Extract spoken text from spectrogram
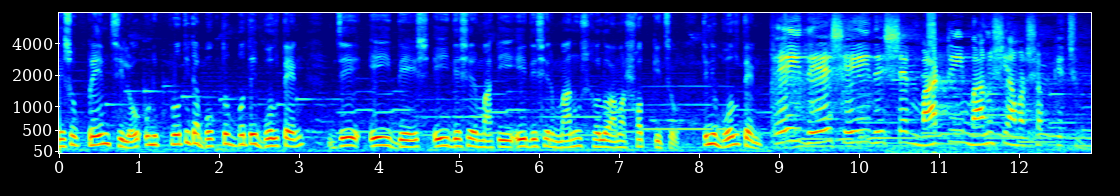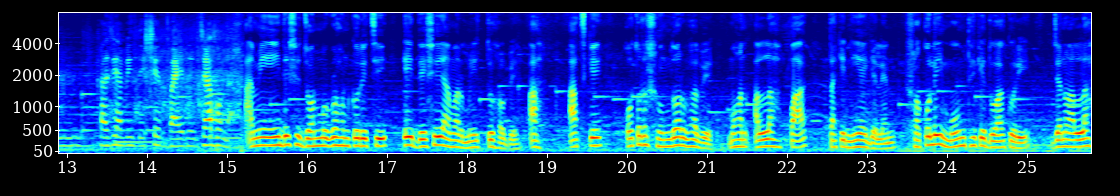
দেশপ্রেম ছিল উনি প্রতিটা বক্তব্যতেই বলতেন যে এই দেশ এই দেশের মাটি এই দেশের মানুষ হলো আমার সবকিছু। তিনি বলতেন এই দেশ এই দেশের মাটি মানুষই আমার সবকিছু। কাজে আমি দেশের বাইরে যাব না। আমি এই দেশে জন্মগ্রহণ করেছি এই দেশেই আমার মৃত্যু হবে। আহ আজকে কতটা সুন্দরভাবে মহান আল্লাহ পাক তাকে নিয়ে গেলেন। সকলেই মন থেকে দোয়া করি যেন আল্লাহ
